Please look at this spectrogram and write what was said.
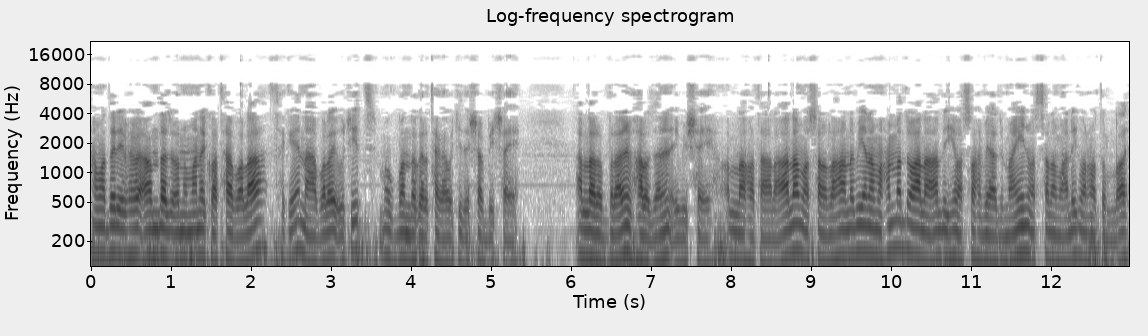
আমাদের এভাবে আন্দাজ অনুমানে কথা বলা থেকে না বলাই উচিত, মুখ বন্ধ করে থাকা উচিত এসব বিষয়ে। আল্লাহ রব্বুল আলমী ভালো জানেন এই বিষয়ে। আল্লাহ তালা আলম। আসাল্লাহ নবীনা মোহাম্মদ আল্লাহ আলহি ওসহাবি আজমাইন। আসসালামু আলাইকুম রহমতুল্লাহ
